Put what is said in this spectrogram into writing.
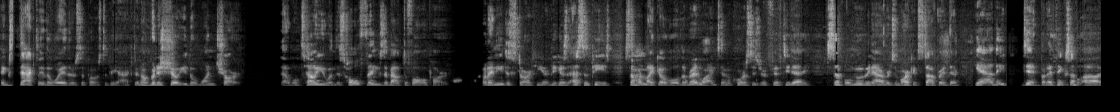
exactly the way they're supposed to be acting. I'm going to show you the one chart that will tell you when this whole thing's about to fall apart. But I need to start here because S&Ps, someone might go, well, the red line, Tim, of course, is your 50-day simple moving average. The market stopped right there. Yeah, they did. But I think some uh,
